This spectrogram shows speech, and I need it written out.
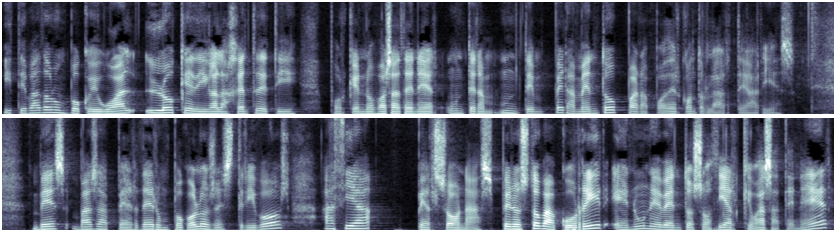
y te va a dar un poco igual lo que diga la gente de ti porque no vas a tener un, un temperamento para poder controlarte, Aries. ¿Ves? Vas a perder un poco los estribos hacia personas, pero esto va a ocurrir en un evento social que vas a tener,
